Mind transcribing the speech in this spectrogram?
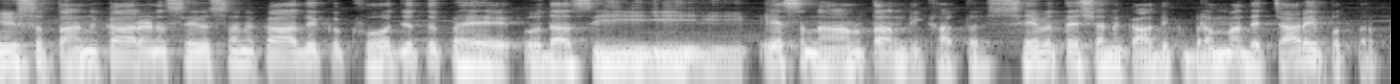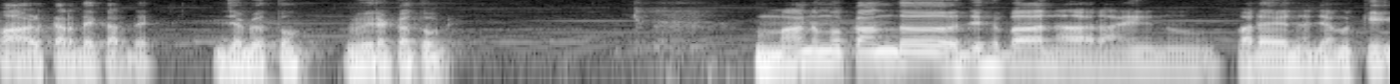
ਇਸ ਧਨ ਕਾਰਨ ਸਿਵ ਸੰਕਾਦਿਕ ਖੋਜਤ ਭੈ ਉਦਾਸੀ। ਇਸ ਨਾਮ ਧਨ ਦੀ ਖਾਤਰ ਸਿਵ ਤੇ ਸ਼ਨਕਾਦਿਕ ਬ੍ਰਹਮਾ ਦੇ ਚਾਰੇ ਪੁੱਤਰ ਭਾਲ ਕਰਦੇ ਕਰਦੇ ਜਗਤ ਤੋਂ ਵਿਰਕਤ ਹੋ ਗਏ। ਮਨ ਮੁਕੰਦ ਜਿਹਬਾ ਨਾਰਾਇਣ, ਪਰੈ ਨ ਜਮ ਕੀ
